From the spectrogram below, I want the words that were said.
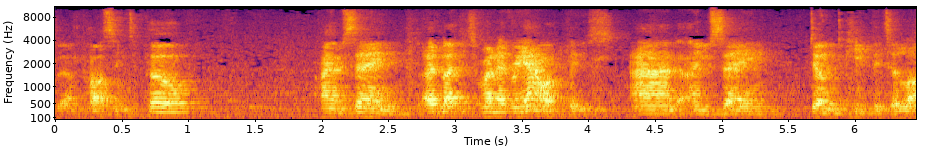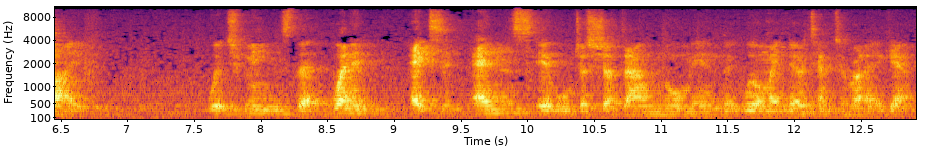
that I'm passing to Perl. I'm saying, I'd like it to run every hour, please. And I'm saying, don't keep it alive. Which means that when it exit ends, it will just shut down normally and it will make no attempt to run it again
